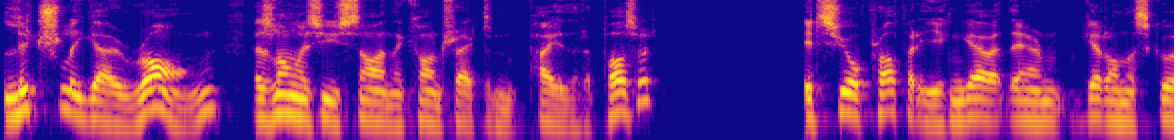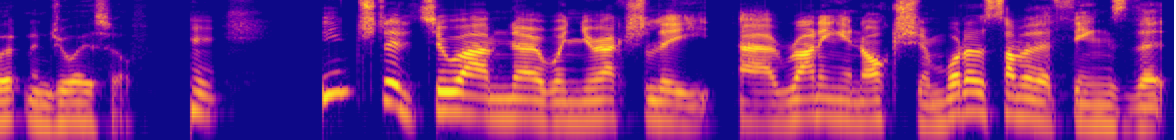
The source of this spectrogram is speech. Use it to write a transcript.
literally go wrong as long as you sign the contract and pay the deposit. It's your property. You can go out there and get on the squirt and enjoy yourself. Be interested to um, know when you're actually uh, running an auction, what are some of the things that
